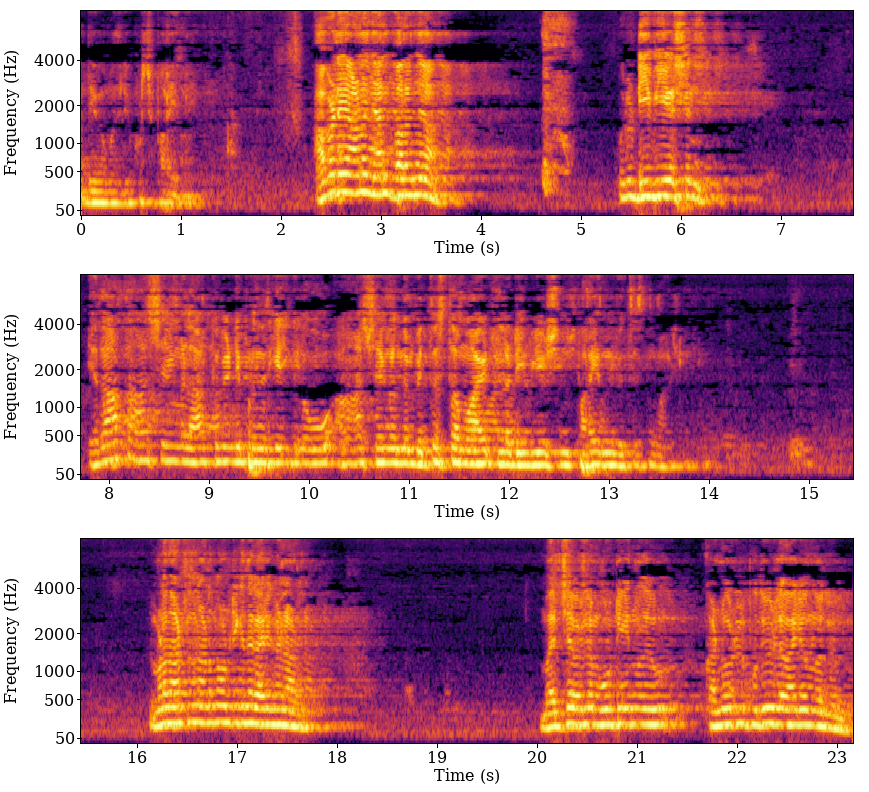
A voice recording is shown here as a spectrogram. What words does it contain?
അദ്ദേഹം അതിനെക്കുറിച്ച് പറയുന്നത്. അവിടെയാണ് ഞാൻ പറഞ്ഞ ഒരു ഡീവിയേഷൻ യഥാർത്ഥ ആശയങ്ങൾ ആർക്ക് വേണ്ടി പ്രതിനിധീകരിക്കുന്നുവോ ആ ആശയങ്ങളിൽ നിന്നും വ്യത്യസ്തമായിട്ടുള്ള ഡീവിയേഷൻ പറയുന്നത് വ്യത്യസ്തമായിട്ടുള്ള നമ്മുടെ നാട്ടിൽ നടന്നുകൊണ്ടിരിക്കുന്ന കാര്യങ്ങളാണ്. മരിച്ചവരെല്ലാം വോട്ട് ചെയ്യുന്നത് കണ്ണൂരിൽ പുതിയുള്ള കാര്യമൊന്നുമല്ലല്ലോ.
